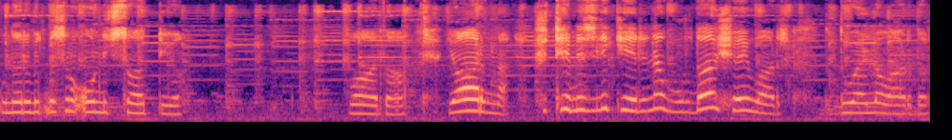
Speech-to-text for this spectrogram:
Bunların bitmesine 13 saat diyor. Var da. Yarın da. Şu temizlik yerine burada şey var. Duello vardı.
